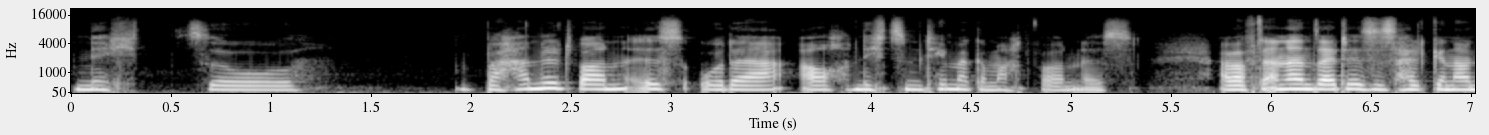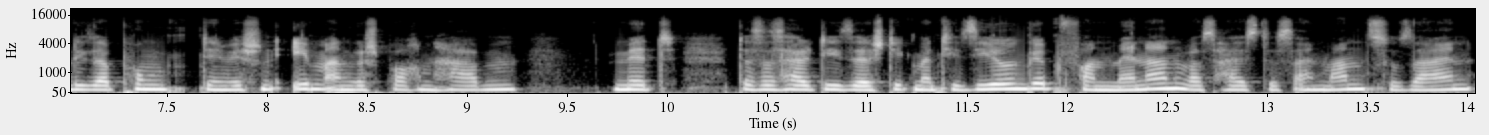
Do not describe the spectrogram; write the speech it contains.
nicht so behandelt worden ist oder auch nicht zum Thema gemacht worden ist. Aber auf der anderen Seite ist es halt genau dieser Punkt, den wir schon eben angesprochen haben, mit, dass es halt diese Stigmatisierung gibt von Männern, was heißt es, ein Mann zu sein.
